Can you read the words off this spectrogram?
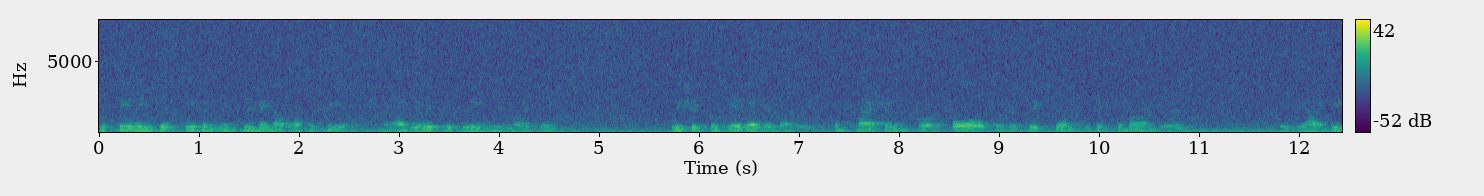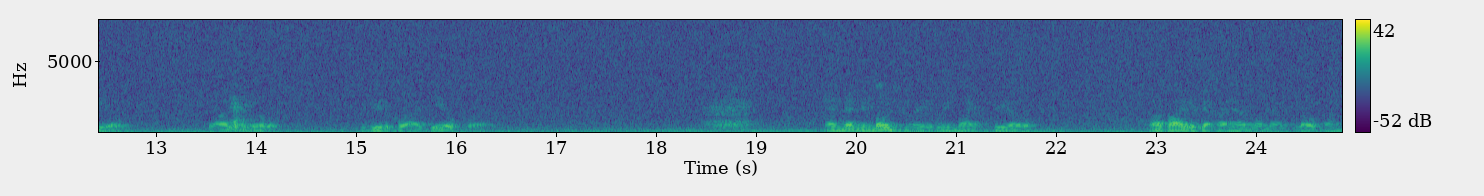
the feelings that even we, we may not want to feel. You know, idealistically, we might think, we should forgive everybody. Compassion for all, for the victim, the victimizers, is the ideal, the ideal, the beautiful ideal for us. And then emotionally, we might feel, well, if I ever get my hands on that loaf, I'm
